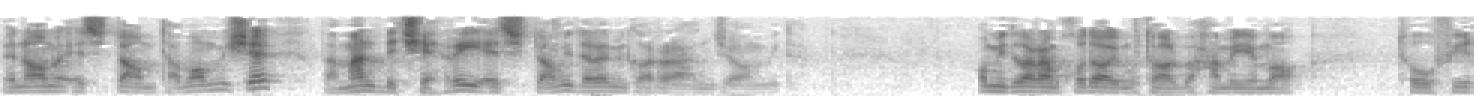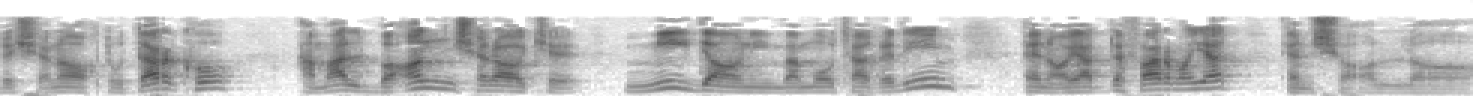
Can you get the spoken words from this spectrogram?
به نام اسلام تمام میشه و من به چهره اسلامی دارم این کار رو انجام میدم. امیدوارم خدای متعال به همه ما توفیق شناخت و درک و عمل به آن چرا که می‌دانیم و معتقدیم عنایت بفرماید ان الله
